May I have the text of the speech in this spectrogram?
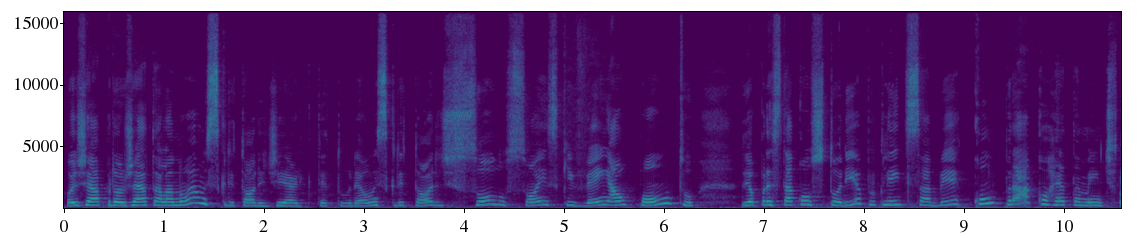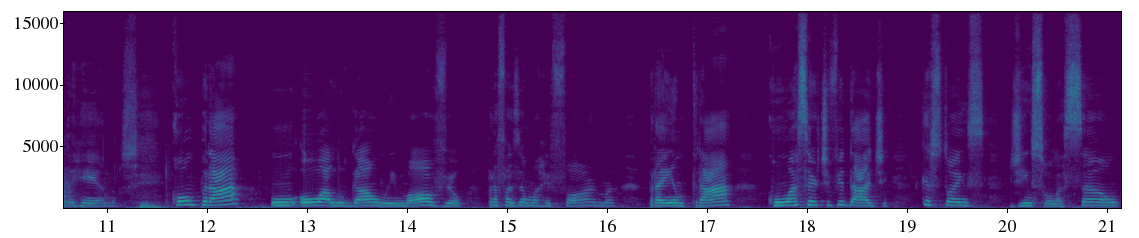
Hoje a Projeto ela não é um escritório de arquitetura, é um escritório de soluções que vem ao ponto de eu prestar consultoria para o cliente saber comprar corretamente o terreno, Sim. comprar um, ou alugar um imóvel para fazer uma reforma, para entrar com assertividade. Questões de insolação,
